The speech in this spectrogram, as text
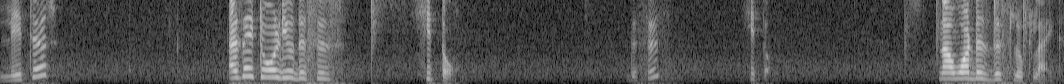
later. As I told you this is hito, this is hito. Now, what does this look like?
